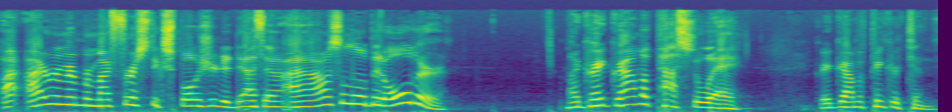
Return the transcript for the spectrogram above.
I, I remember my first exposure to death, and I, I was a little bit older. My great grandma passed away. Great grandma Pinkerton.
